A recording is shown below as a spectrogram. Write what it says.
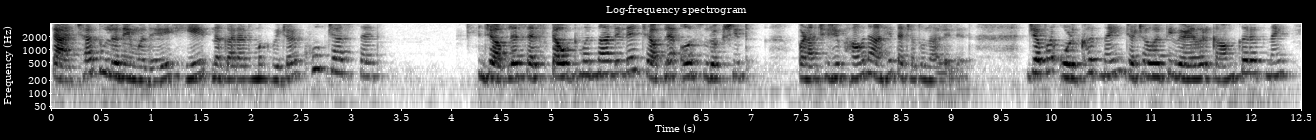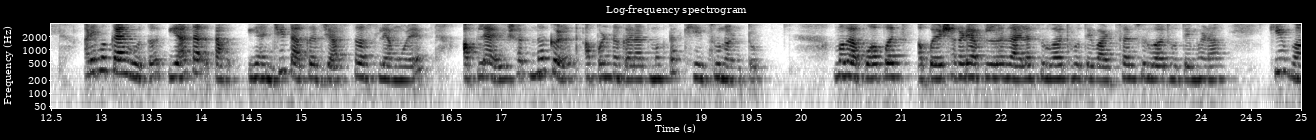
त्याच्या तुलनेमध्ये हे नकारात्मक विचार खूप जास्त आहेत. जे आपल्या सेल्फ डाऊटमधनं आलेले आहेत जे आपल्या असुरक्षितपणाची जी भावना आहे त्याच्यातून आलेले आहेत. जे आपण ओळखत नाही ज्याच्यावरती वेळेवर काम करत नाही आणि मग काय होतं? या ता ता ह्यांची ताकद जास्त असल्यामुळे आपल्या आयुष्यात न कळत आपण नकारात्मकता खेचून आणतो. मग आपोआपच अपयशाकडे आपल्याला जायला सुरुवात होते वाटचाल सुरुवात होते म्हणा किंवा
